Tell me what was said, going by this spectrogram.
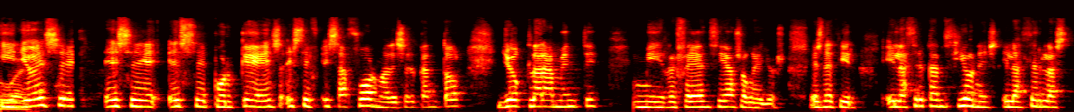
y yo ese, ese, ese por qué, ese, esa forma de ser cantor, yo claramente mi referencia son ellos. Es decir, el hacer canciones, el hacerlas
